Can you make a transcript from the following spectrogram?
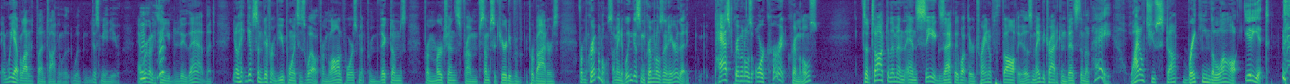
and we have a lot of fun talking with with just me and you, and we're going to mm-hmm. continue to do that. But you know, give some different viewpoints as well from law enforcement, from victims, from merchants, from some security providers, from criminals. I mean, if we can get some criminals in here that past criminals or current criminals to talk to them and, and see exactly what their train of thought is, maybe try to convince them of, hey, why don't you stop breaking the law, idiot?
